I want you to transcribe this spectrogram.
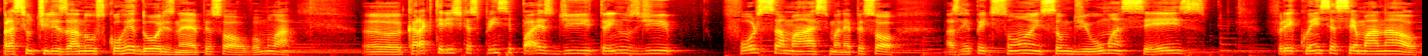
para se utilizar nos corredores, né, pessoal? Vamos lá. Uh, características principais de treinos de força máxima, né, pessoal? As repetições são de 1 a 6, frequência semanal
